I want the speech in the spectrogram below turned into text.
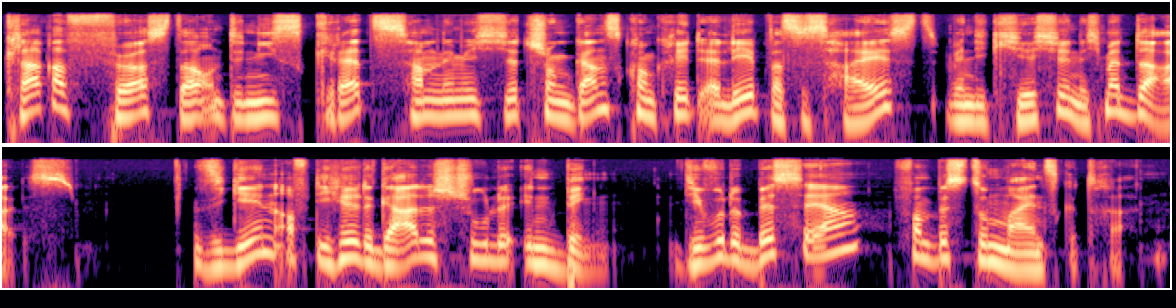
Clara Förster und Denise Gretz haben nämlich jetzt schon ganz konkret erlebt, was es heißt, wenn die Kirche nicht mehr da ist. Sie gehen auf die Hildegarde-Schule in Bing. Die wurde bisher vom Bistum Mainz getragen.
